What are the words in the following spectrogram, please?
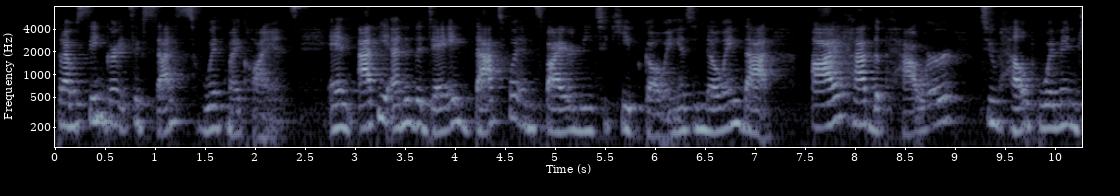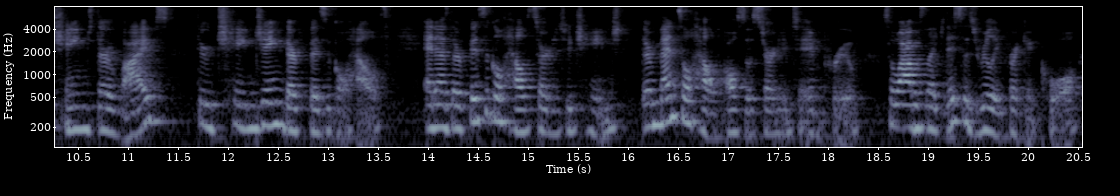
but I was seeing great success with my clients. And at the end of the day, that's what inspired me to keep going is knowing that I had the power to help women change their lives through changing their physical health. And as their physical health started to change, their mental health also started to improve. So I was like, this is really freaking cool.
